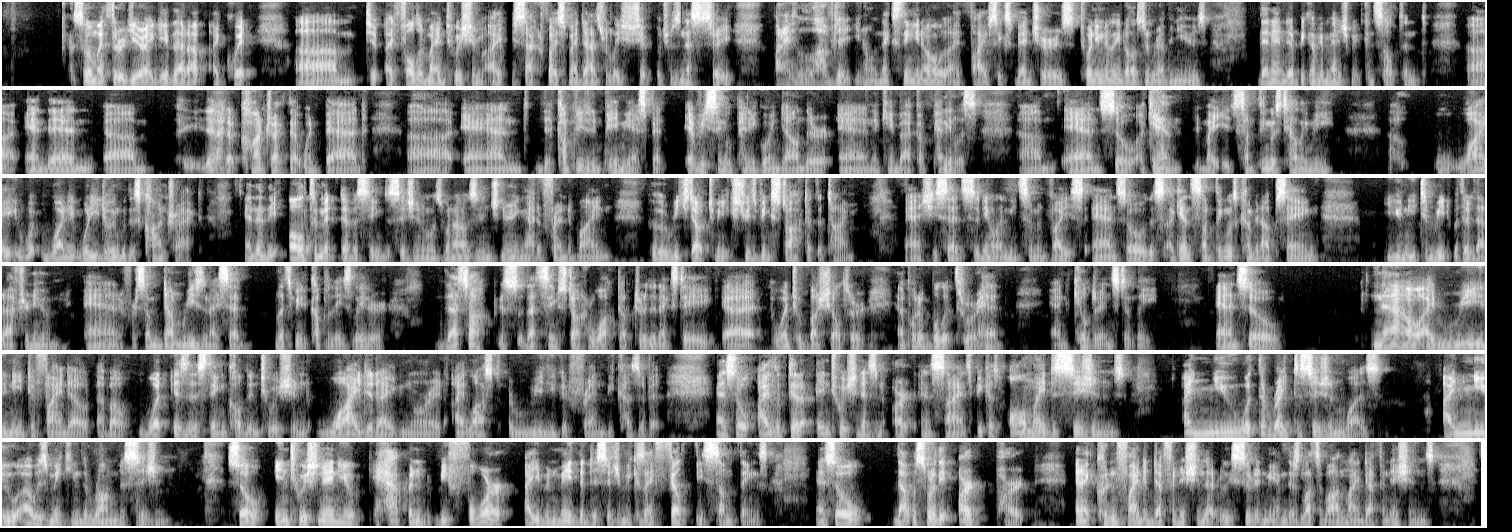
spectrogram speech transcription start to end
So in my third year, I gave that up. I quit. Um, to, I followed my intuition. I sacrificed my dad's relationship, which was necessary, but I loved it. You know, next thing you know, I had five, six ventures, twenty million dollars in revenues. Then ended up becoming a management consultant, uh, and then um, I had a contract that went bad uh, and the company didn't pay me. I spent every single penny going down there, and I came back up penniless. Um, and so again, my it, something was telling me, uh, why? What? What, what are you doing with this contract? And then the ultimate devastating decision was when I was in engineering. I had a friend of mine who reached out to me. She was being stalked at the time, and she said, "Sunil, I need some advice." And so this again, something was coming up saying, "You need to meet with her that afternoon." And for some dumb reason, I said, "Let's meet a couple of days later." That stalker, that same stalker walked up to her the next day, uh, went to a bus shelter and put a bullet through her head and killed her instantly. And so now I really need to find out about what is this thing called intuition? Why did I ignore it? I lost a really good friend because of it. And so I looked at intuition as an art and science because all my decisions, I knew what the right decision was. I knew I was making the wrong decision. So intuition and you happened before I even made the decision because I felt these somethings. And so that was sort of the art part. And I couldn't find a definition that really suited me. I mean, there's lots of online definitions,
